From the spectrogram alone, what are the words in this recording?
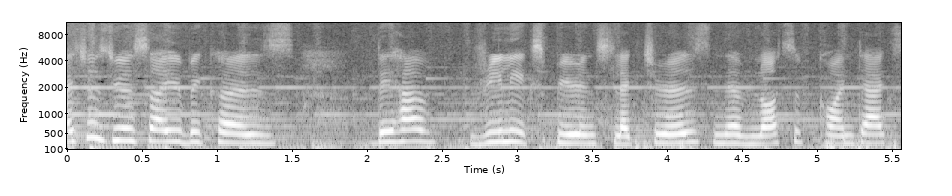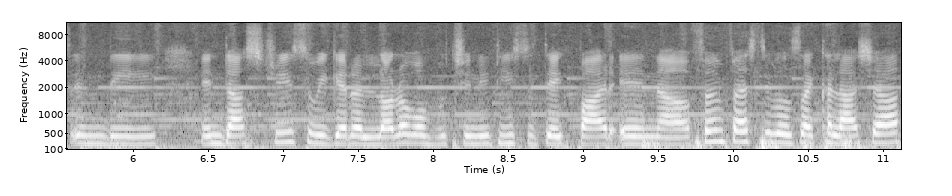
I chose USIU because they have really experienced lecturers and they have lots of contacts in the industry so we get a lot of opportunities to take part in uh, film festivals like Kalasha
